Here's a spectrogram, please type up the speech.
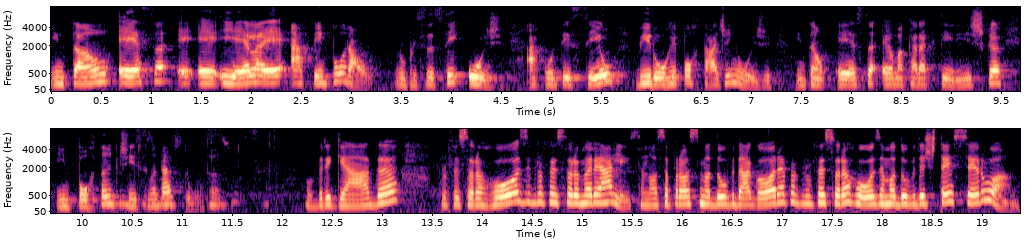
Então, essa é, é, e ela é atemporal. Não precisa ser hoje. Aconteceu, virou reportagem hoje. Então, essa é uma característica importantíssima das duas. Obrigada. Professora Rose e professora Maria Alice. A nossa próxima dúvida agora é para a professora Rose, é uma dúvida de terceiro ano.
